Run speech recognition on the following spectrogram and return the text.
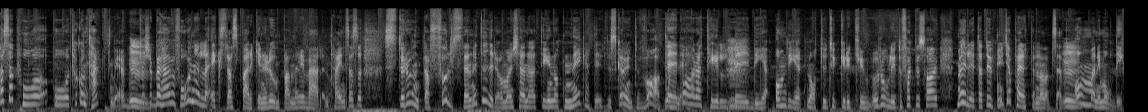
passa på och ta kontakt med. Kanske behöver få den här lilla extra sparken i rumpan när det är Valentine's. Alltså, strunta fullständigt i det om man känner att det är något negativt. Det ska det inte vara. Ta Nej, nej. bara till dig det om det är något du tycker är kul och roligt och faktiskt har möjlighet att utnyttja på ett eller annat sätt, om man är modig.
